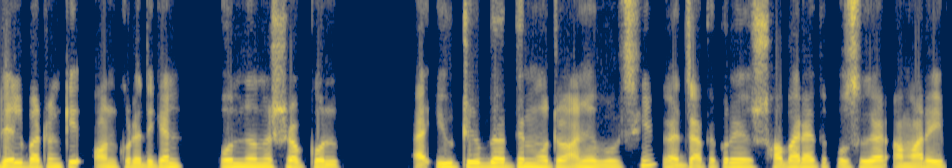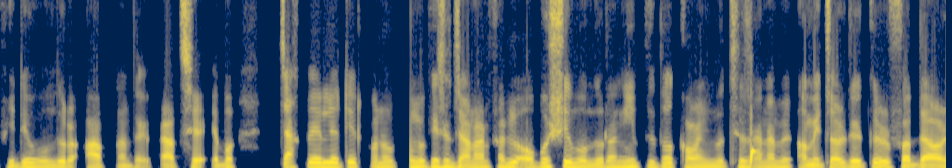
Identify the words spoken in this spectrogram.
বেল বাটনটি অন করে দিবেন। অন্যান্য সকল ইউটিউবারদের মতো আমি বলছি যাতে করে সবার এত পৌঁছে যায় আমার এই ভিডিও বন্ধুরা আপনাদের কাছে। এবং চাকরি রিলেটেড কোনো কোনো কিছু জানার থাকলে অবশ্যই বন্ধুরা নিয়মিত কমেন্ট বক্সে জানাবেন আমি চাকরিকে রেফার দেওয়ার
